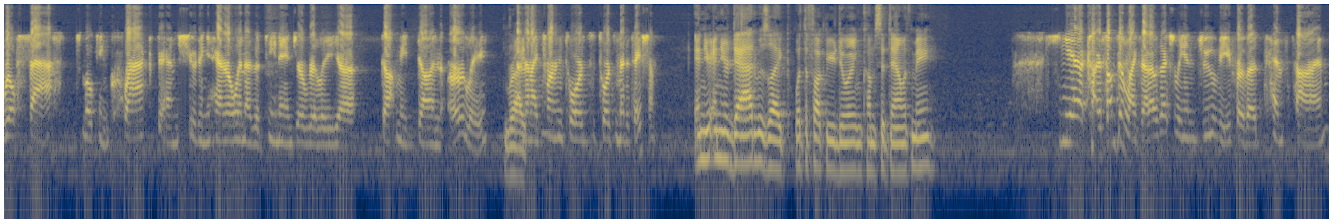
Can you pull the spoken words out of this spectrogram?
real fast. Smoking crack and shooting heroin as a teenager really, uh, got me done early. Right. And then I turned towards towards meditation. And your and your dad was like, "What the fuck are you doing? Come sit down with me." Yeah, something like that. I was actually in juvie for the tenth time,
